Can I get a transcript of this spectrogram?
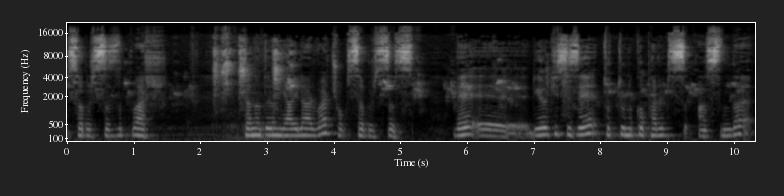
Sabırsızlık var. Tanıdığım yaylar var çok sabırsız ve e, diyor ki size tuttuğunu koparır aslında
